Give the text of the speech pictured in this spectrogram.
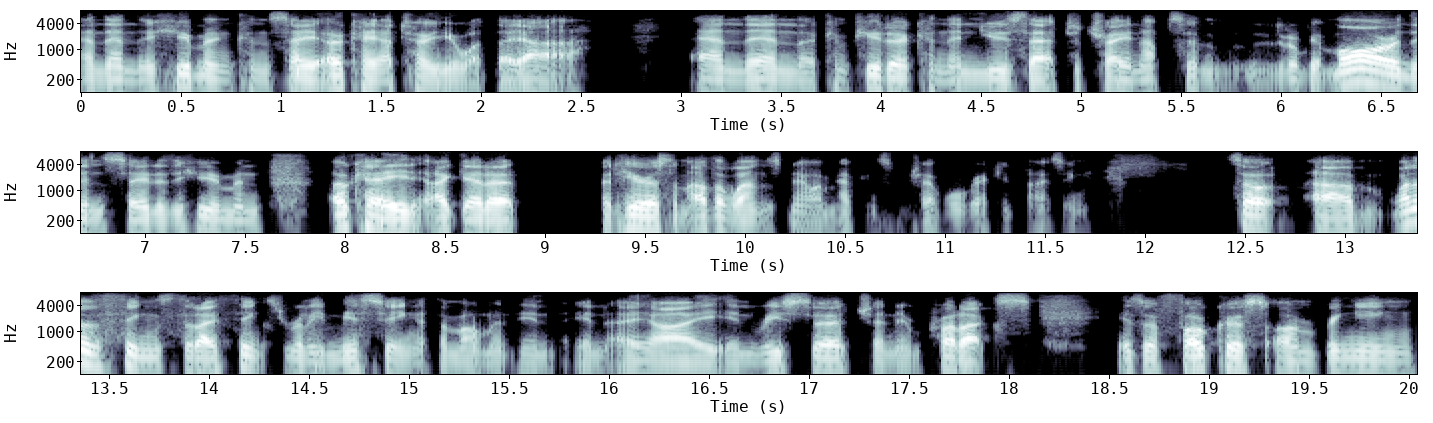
And then the human can say, okay, I'll tell you what they are. And then the computer can then use that to train up some a little bit more and then say to the human, okay, I get it, but here are some other ones now I'm having some trouble recognizing. So um, one of the things that I think is really missing at the moment in, in AI, in research and in products, is a focus on bringing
